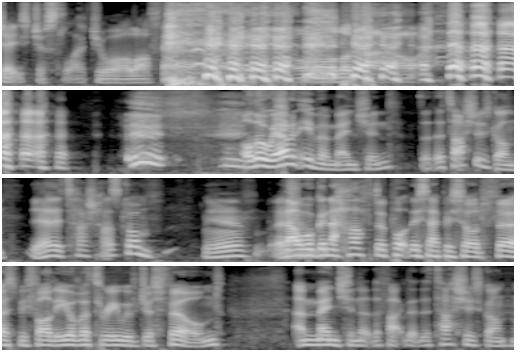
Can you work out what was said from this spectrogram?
Jake's just slagged you all off. There. all of that out. Although we haven't even mentioned that the Tasha's gone. Yeah, the Tash has gone. Yeah. now um, we're going to have to put this episode first before the other three we've just filmed, and mention that the fact that the tash is gone.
